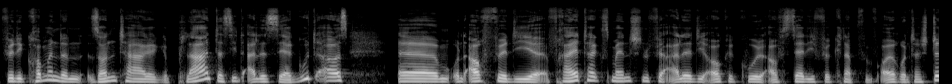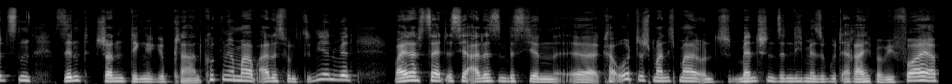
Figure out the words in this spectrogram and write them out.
für die kommenden Sonntage geplant. Das sieht alles sehr gut aus. Ähm, und auch für die Freitagsmenschen, für alle, die Orke Cool auf Steady für knapp 5 Euro unterstützen, sind schon Dinge geplant. Gucken wir mal, ob alles funktionieren wird. Weihnachtszeit ist ja alles ein bisschen äh, chaotisch manchmal und Menschen sind nicht mehr so gut erreichbar wie vorher.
